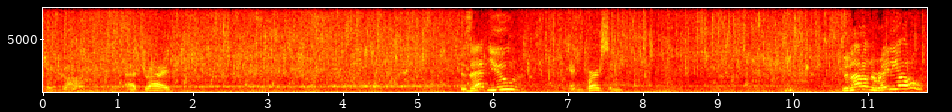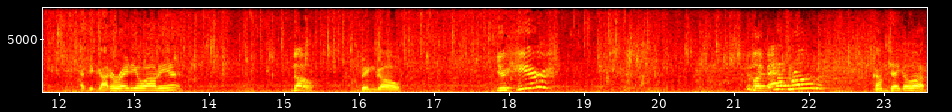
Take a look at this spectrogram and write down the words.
Oh, God. That's right. Is that you? In person. You're not on the radio? Have you got a radio out here? No. Bingo. You're here? In my bathroom? Come take a look.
